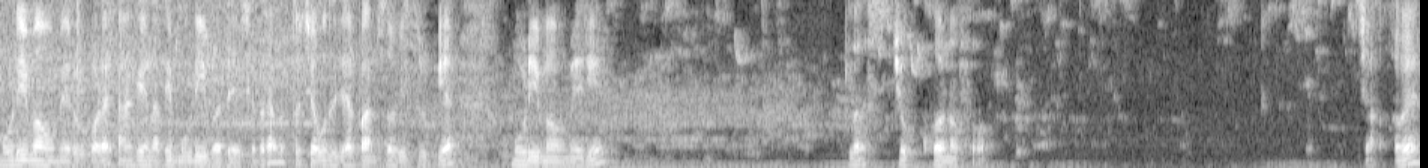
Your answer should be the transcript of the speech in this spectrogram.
મૂડીમાં ઉમેરવું પડે, કારણ કે એનાથી મૂડી વધે છે, બરાબર? તો ચૌદ હજાર પાંચસો વીસ રૂપિયા મૂડીમાં ઉમેરીએ. પ્લસ ચોખ્ખો નફો. ચાલો, હવે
